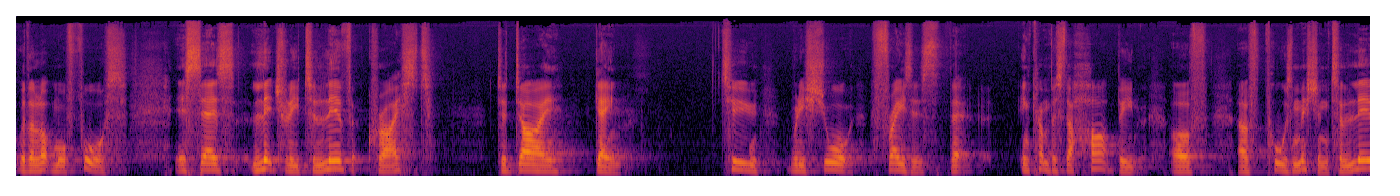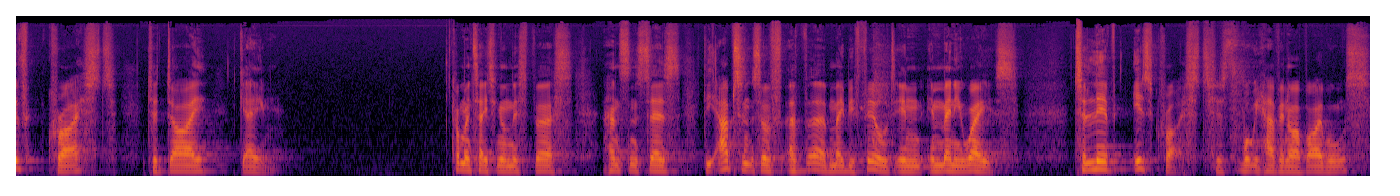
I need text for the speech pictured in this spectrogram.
with a lot more force. It says literally to live Christ, to die gain. Two really short phrases that encompass the heartbeat of of Paul's mission to live Christ, to die gain. Commentating on this verse, Hansen says the absence of a verb may be filled in, in many ways. To live is Christ, is what we have in our Bibles.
